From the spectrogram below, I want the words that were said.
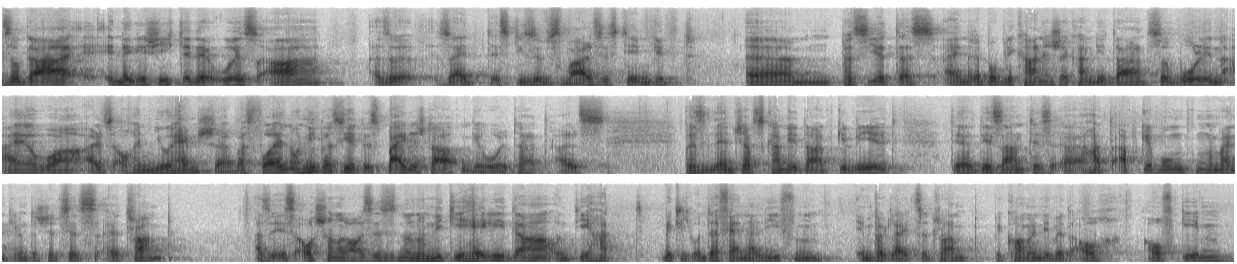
sogar in der Geschichte der USA, also seit es dieses Wahlsystem gibt, ähm, passiert, dass ein republikanischer Kandidat sowohl in Iowa als auch in New Hampshire, was vorher noch nie passiert ist, beide Staaten geholt hat, als Präsidentschaftskandidat gewählt. Der DeSantis äh, hat abgewunken und meint, ich unterstütze jetzt äh, Trump. Also ist auch schon raus, es ist nur noch Nikki Haley da und die hat wirklich unter ferner Liefen im Vergleich zu Trump bekommen. Die wird auch aufgeben.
